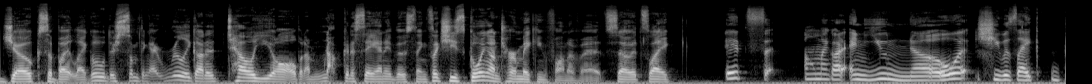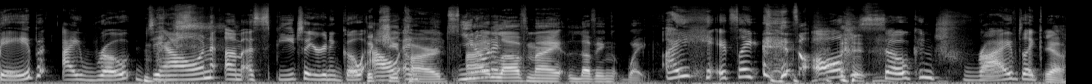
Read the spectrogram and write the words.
jokes about like, oh, there's something I really got to tell you all, but I'm not going to say any of those things. Like she's going on tour making fun of it. So it's like, It's. Oh my god! And you know, she was like, "Babe, I wrote down um a speech that you're gonna go the out cue and cards. you know I I- love my loving wife. I it's like it's all just so contrived. Like Yeah.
